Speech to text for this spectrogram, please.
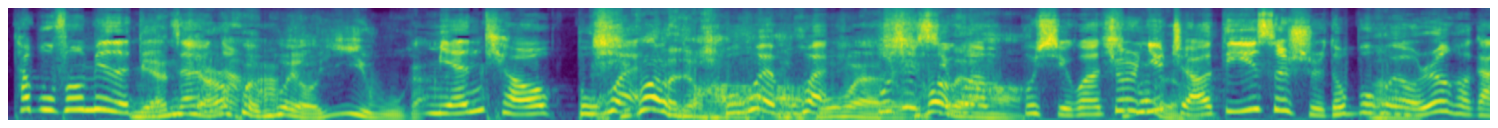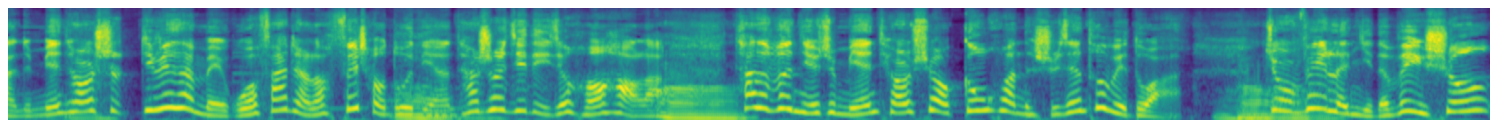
它不方便的点在哪儿？条会不会有异物感？棉条不会习。惯了就好，不会不会不会不是习习惯不习惯，就是你只要第一次使都不会有任何感觉。棉条是因为在美国发展了非常多年，嗯它设计的已经很好了。啊，它的问题是棉条需要更换的时间特别短，啊就是为了你的卫生，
